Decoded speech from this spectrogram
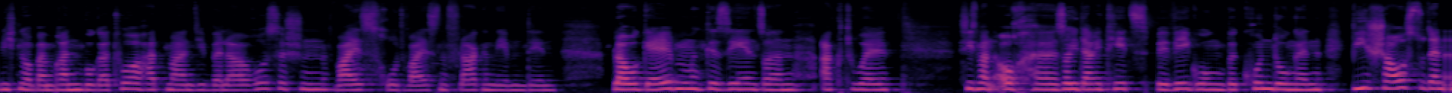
nicht nur beim Brandenburger Tor hat man die belarussischen weiß-rot-weißen Flaggen neben den blau-gelben gesehen, sondern aktuell sieht man auch äh, Solidaritätsbewegungen, Bekundungen. Wie schaust du denn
